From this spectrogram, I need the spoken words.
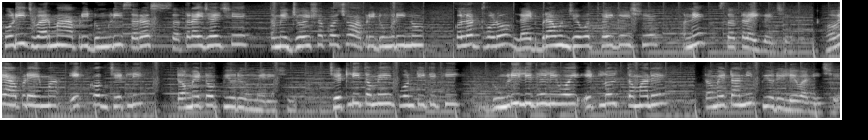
થોડી જ વારમાં આપણી ડુંગળી સરસ સતળાઈ જાય છે. તમે જોઈ શકો છો આપણી ડુંગળીનો કલર થોડો લાઇટ બ્રાઉન જેવો થઈ ગઈ છે અને સતળાઈ ગઈ છે. હવે આપણે એમાં એક કપ જેટલી ટમેટો પ્યુરી ઉમેરીશું. જેટલી તમે ક્વોન્ટિટીથી ડુંગળી લીધેલી હોય એટલો જ તમારે ટમેટાની પ્યુરી લેવાની છે.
